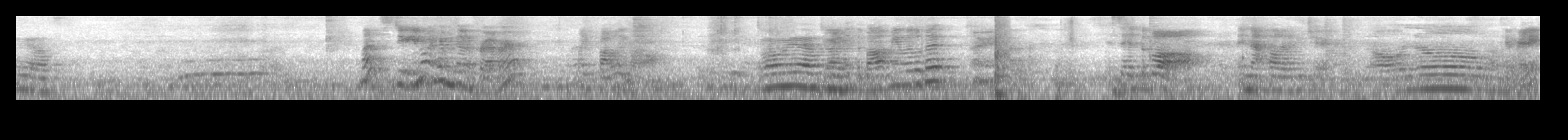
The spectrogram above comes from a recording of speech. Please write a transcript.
What else? Let's do, you know what I haven't done in forever? Like volleyball. Oh yeah. Do you want to hit the ball at me a little bit? Alright. Is to hit the ball and not fall out of your chair. Oh no. Okay, ready?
